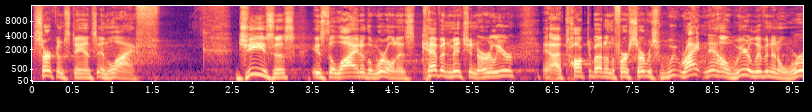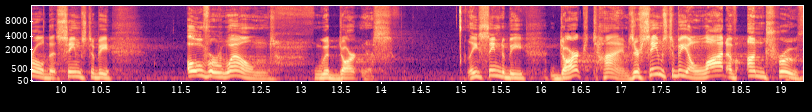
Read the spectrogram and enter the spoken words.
circumstance in life. Jesus is the light of the world. As Kevin mentioned earlier, I talked about in the first service, we, right now we're living in a world that seems to be overwhelmed with darkness. These seem to be dark times. There seems to be a lot of untruth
